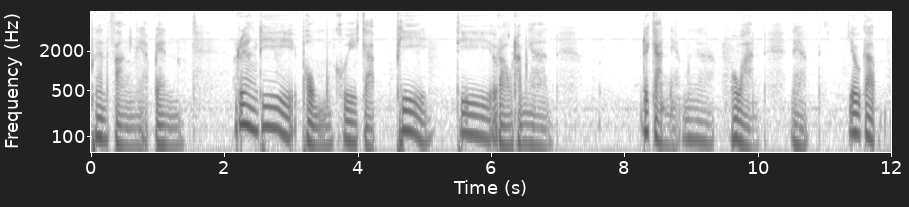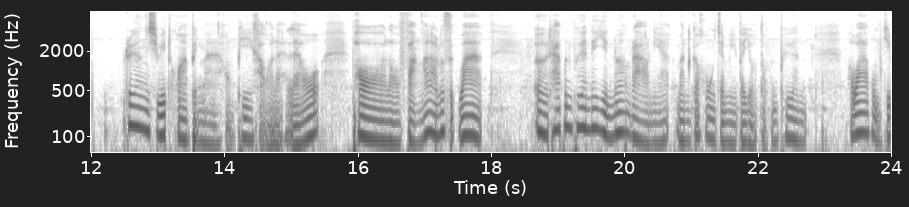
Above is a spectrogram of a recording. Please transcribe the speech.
เพื่อนๆฟังเนี่ยเป็นเรื่องที่ผมคุยกับพี่ที่เราทำงาน ด้วยกันเนี่ยเมื่อ เมื่อวานนะครับเกี่ยวกับเรื่องชีวิตความเป็นมาของพี่เขาแหละ แล้วพอเราฟังแล้วเรารู้สึกว่า เออ ถ้าเพื่อนๆได้ยินเรื่องราวเนี้ย มันก็คงจะมีประโยชน์ต่อเพื่อนๆ เพราะว่าผมคิด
